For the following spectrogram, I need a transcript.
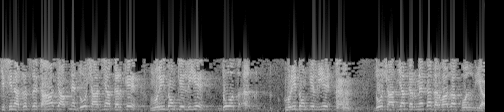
کسی نے حضرت سے کہا کہ آپ نے دو شادیاں کر کے مریدوں کے لیے دو مریدوں کے لیے دو شادیاں کرنے کا دروازہ کھول دیا۔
